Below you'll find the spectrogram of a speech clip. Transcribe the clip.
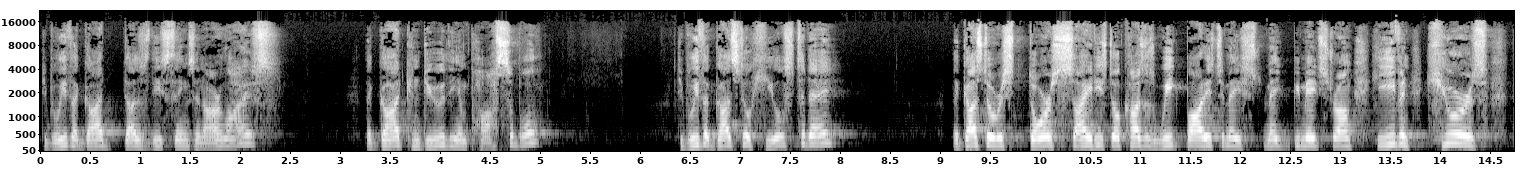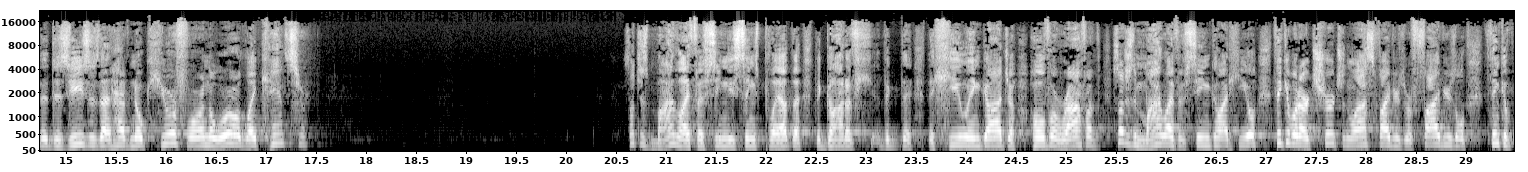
Do you believe that God does these things in our lives? That God can do the impossible? Do you believe that God still heals today? That God still restores sight. He still causes weak bodies to make, make, be made strong. He even cures the diseases that have no cure for in the world, like cancer. It's not just my life I've seen these things play out. The, the God of the, the, the, healing God, Jehovah Rapha. It's not just in my life I've seen God heal. Think about our church in the last five years. We're five years old. Think of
